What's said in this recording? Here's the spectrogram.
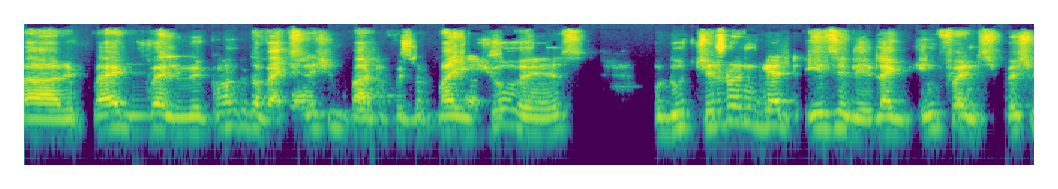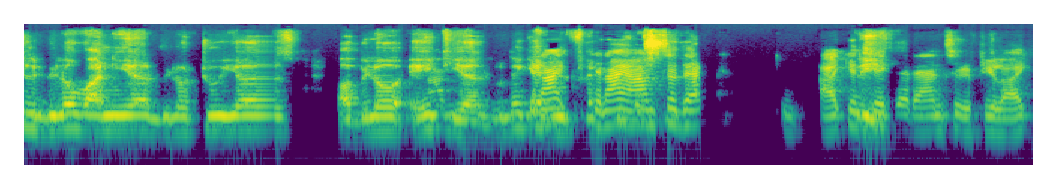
uh, replied well. We've gone to the vaccination part of it. But my issue is, do children get easily, like infants, especially below one year, below two years, or below eight um, years, do they get can I, can I answer that? I can Please. take that answer if you like.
